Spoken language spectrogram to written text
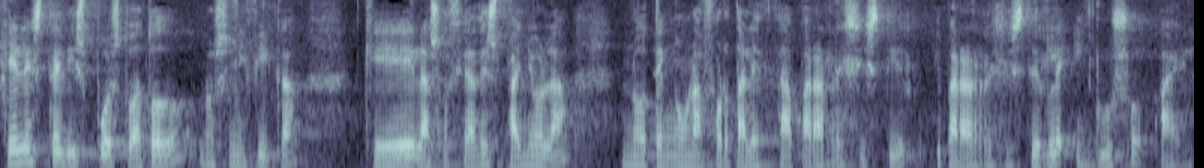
Que él esté dispuesto a todo no significa que la sociedad española no tenga una fortaleza para resistir y para resistirle incluso a él.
